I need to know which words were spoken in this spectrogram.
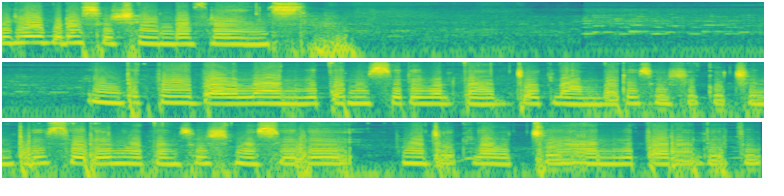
వీడియో కూడా చూసేయండి ఫ్రెండ్స్. ఇంటికి పోయే దావలో అన్వితను సిరి వాళ్ళ తాత జోట్లో అంబరి సుషికి వచ్చింది. సిరి మా తను చూసి మా సిరి మా జోట్లో వచ్చే అన్విత రాలేదు.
